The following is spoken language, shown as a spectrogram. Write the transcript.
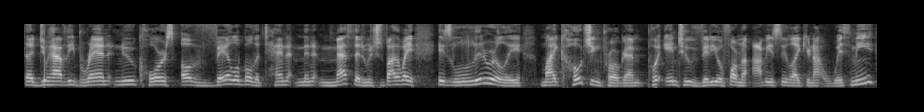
that I do have the brand new course available, the 10 minute method, which by the way, is literally my coaching program program put into video form. Obviously, like you're not with me,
